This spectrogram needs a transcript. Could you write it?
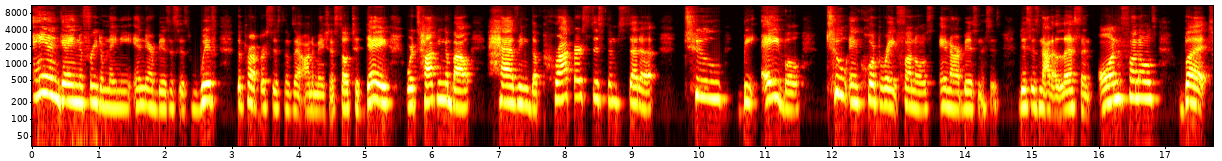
and gain the freedom they need in their businesses with the proper systems and automation. So today we're talking about having the proper system set up to be able to incorporate funnels in our businesses. This is not a lesson on funnels, but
